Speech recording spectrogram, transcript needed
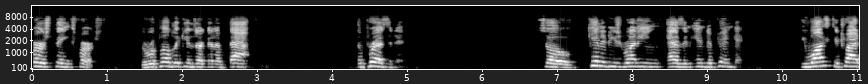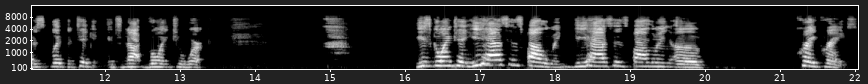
first things first. The Republicans are going to back the president. So Kennedy's running as an independent. He wants to try to split the ticket. It's not going to work. He's going to, he has his following. He has his following of cray craze.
